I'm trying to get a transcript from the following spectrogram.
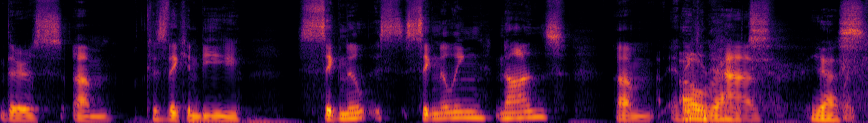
There's um because they can be signal signaling NaNs, um, and they oh can right, have yes,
